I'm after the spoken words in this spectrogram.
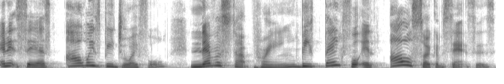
And it says, Always be joyful, never stop praying, be thankful in all circumstances,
